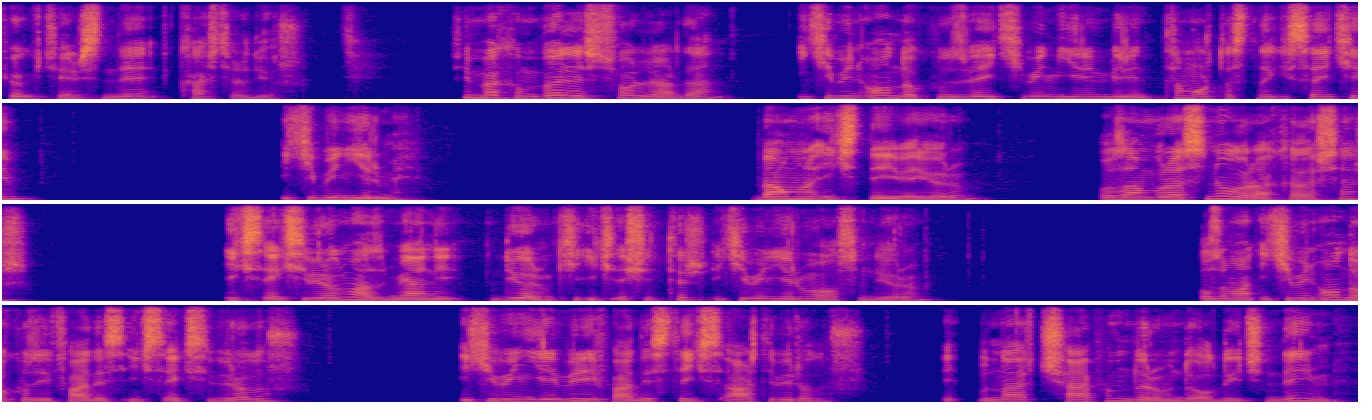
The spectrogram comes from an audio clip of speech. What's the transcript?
kök içerisinde kaçtır diyor. Şimdi bakın böyle sorularda 2019 ve 2021'in tam ortasındaki sayı kim? 2020. Ben buna x veriyorum. O zaman burası ne olur arkadaşlar? x eksi 1 olmaz mı? Yani diyorum ki x eşittir 2020 olsun diyorum. O zaman 2019 ifadesi x eksi 1 olur. 2021 ifadesi de x artı 1 olur. E, bunlar çarpım durumunda olduğu için değil mi?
